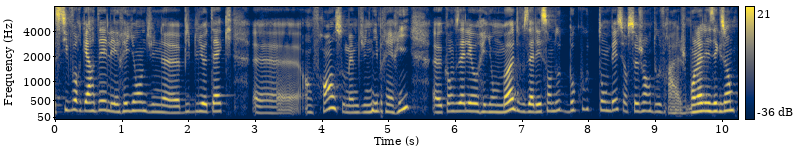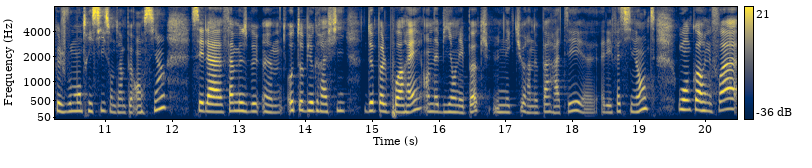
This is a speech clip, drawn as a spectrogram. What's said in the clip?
si vous regardez les rayons d'une bibliothèque en France ou même d'une librairie, quand vous allez au rayon mode, vous allez sans doute beaucoup tomber sur ce genre d'ouvrage. Bon là, les exemples que je vous montre ici sont un peu anciens. C'est la fameuse euh, autobiographie de Paul Poiret, En habillant l'époque, une lecture à ne pas rater, euh, elle est fascinante. Ou encore une fois,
